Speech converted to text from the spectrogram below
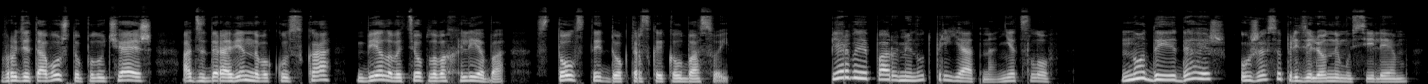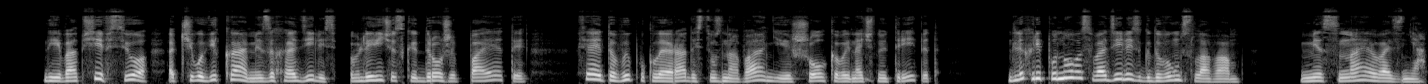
вроде того, что получаешь от здоровенного куска белого теплого хлеба с толстой докторской колбасой. Первые пару минут приятно, нет слов, но доедаешь уже с определенным усилием. Да и вообще все, от чего веками заходились в лирической дрожи поэты, вся эта выпуклая радость узнавания и шелковый ночной трепет — для Хрипунова сводились к двум словам «мясная возня»,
